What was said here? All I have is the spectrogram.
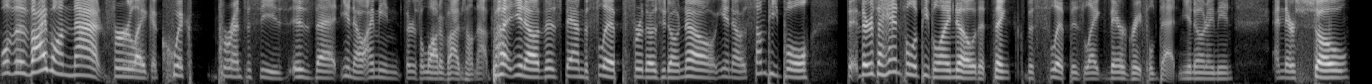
Well, the vibe on that for like a quick parentheses is that, you know, I mean, there's a lot of vibes on that, but, you know, this band, The Slip, for those who don't know, you know, some people, th- there's a handful of people I know that think The Slip is like their Grateful Dead, you know what I mean? And they're so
